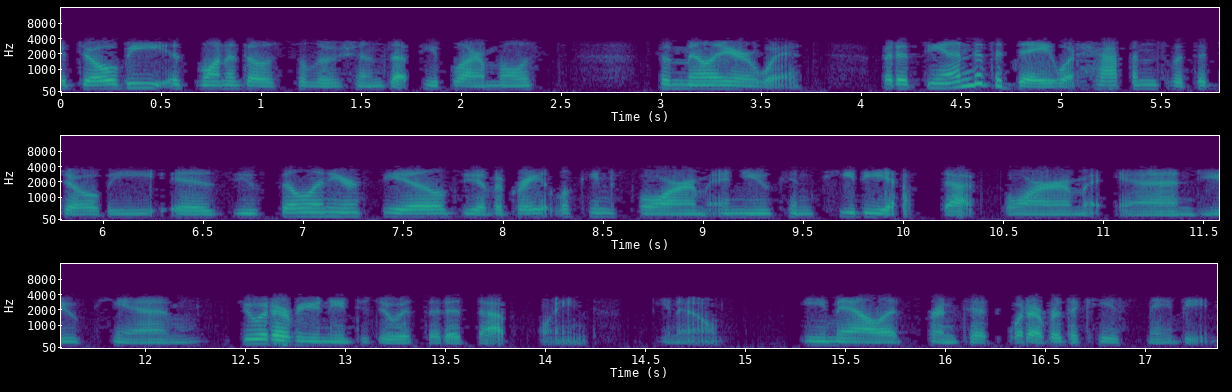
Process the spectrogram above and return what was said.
Adobe is one of those solutions that people are most familiar with. But at the end of the day, what happens with Adobe is you fill in your fields, you have a great looking form, and you can PDF that form, and you can do whatever you need to do with it at that point. You know, email it, print it, whatever the case may be.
